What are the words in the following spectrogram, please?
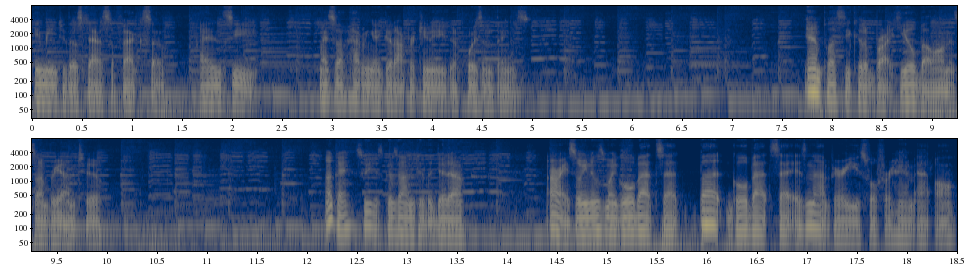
immune to those status effects, so I didn't see myself having a good opportunity to poison things. And plus he could have brought Heal Bell on his Umbreon too. Okay, so he just goes on to the Ditto. Alright, so he knows my Golbat set, but Golbat set is not very useful for him at all.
